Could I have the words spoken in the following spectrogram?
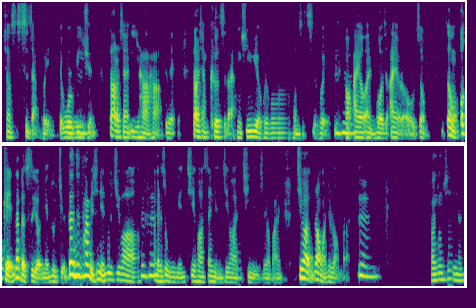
像市展会的 World Vision，大到像一哈哈，对不对？大到像科子来红星月会或红子词汇，然后 ION 或者是 ILO 这种这种 OK，那个是有年度计划，但是他们也是年度计划哦，那可能是五年计划、三年计划、七年计划、八年计划，让完就让完。嗯，环中心呢？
